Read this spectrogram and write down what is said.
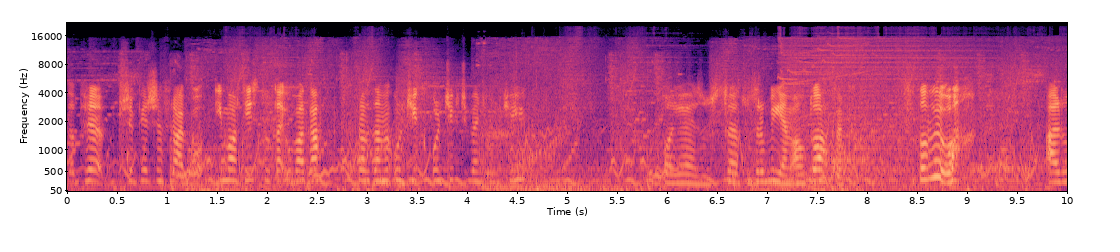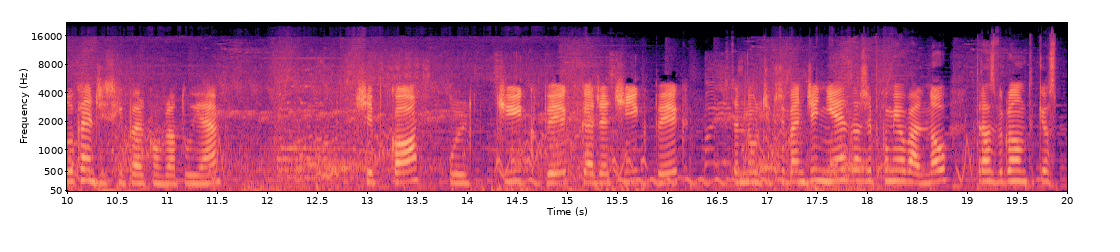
to przy, pierwszym fragu. I Mortis, tutaj uwaga, sprawdzamy ulcik, ulcik, czy będzie ulcik? O Jezus, co ja tu zrobiłem? Autoatak. Co to było? Tu Kenji z hiperką wlatuje. Szybko. Ulcik, pyk, gadżecik, pyk. Następny ulcik, czy będzie? Nie, za szybko mnie walnął. Teraz wyglądam takiego sp-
